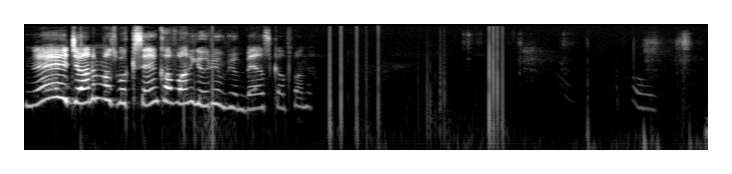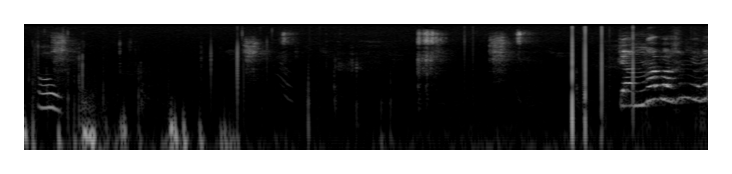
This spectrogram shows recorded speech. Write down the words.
Ne canım az bak senin kafanı görüyorum şu beyaz kafanı. Oh. Oh. Canına bakın öyle.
